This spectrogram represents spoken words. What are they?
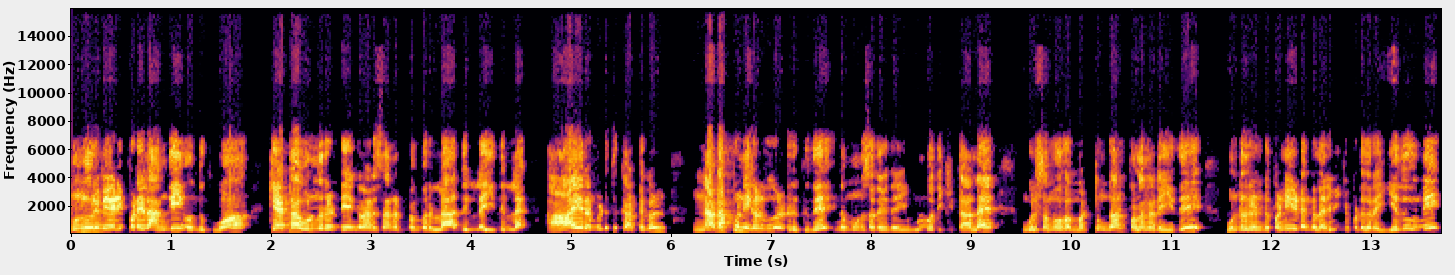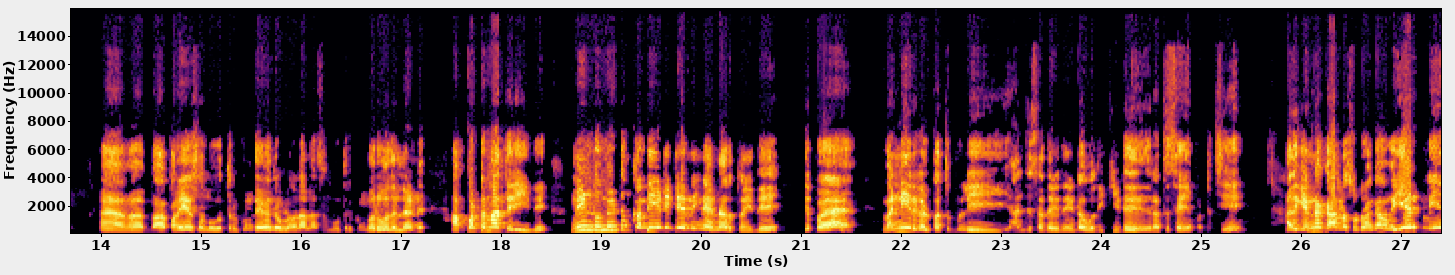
முன்னுரிமை அடிப்படையில அங்கேயும் வந்துக்குவோம். கேட்டா ஒண்ணு ரெண்டு எங்களான சனட் மெம்பர் இல்ல அது இல்ல இது இல்ல. ஆயிரம் எடுத்துக்காட்டுகள் நடப்பு நிகழ்வுகள் இருக்குது. இந்த மூணு சதவீத உள்ஒதுக்கீட்டால உங்கள் சமூகம் மட்டும்தான் பலனடையுது. ஒன்று ரெண்டு பணியிடங்கள் அறிவிக்கப்படுகிற எதுவுமே பழைய சமூகத்திற்கும் தேவேந்திர குலவேளாளர் சமூகத்திற்கும் வருவதில்லைன்னு அப்பட்டமா தெரியுது. மீண்டும் மீண்டும் கம்பி கட்டிட்டே இருந்தீங்கன்னா என்ன அர்த்தம் இது? இப்ப வன்னியர்கள் பத்து புள்ளி அஞ்சு சதவீத இடஒதுக்கீடு ரத்து செய்யப்பட்டுச்சு. அதுக்கு என்ன காரணம் சொல்றாங்க? அவங்க ஏற்கனவே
